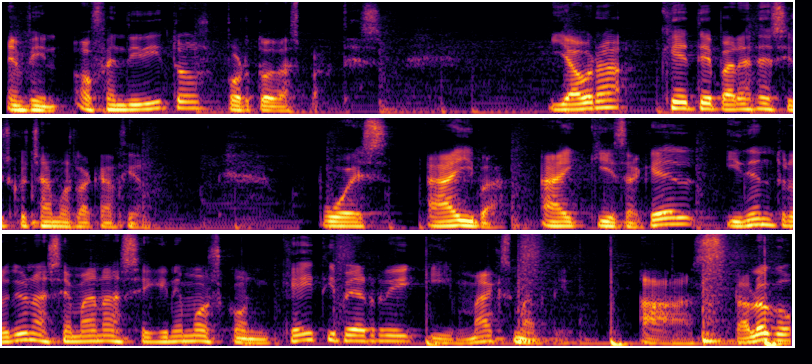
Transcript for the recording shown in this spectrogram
En fin, ofendiditos por todas partes. Y ahora, ¿qué te parece si escuchamos la canción? Pues ahí va, I Kiss a Girl y dentro de una semana seguiremos con Katy Perry y Max Martin. ¡Hasta luego!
